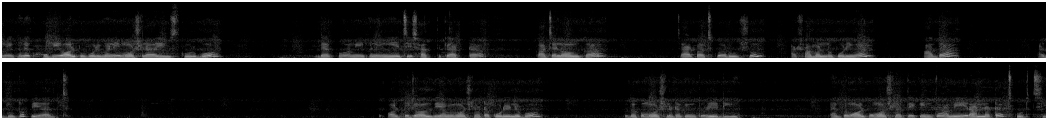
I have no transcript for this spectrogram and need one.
আমি এখানে খুবই অল্প পরিমাণেই মশলা ইউজ করব। দেখো, আমি এখানে নিয়েছি সাত থেকে আটটা কাঁচা লঙ্কা, চার পাঁচ কোয়া রসুন আর সামান্য পরিমাণ আদা আর দুটো পেঁয়াজ। অল্প জল দিয়ে আমি মশলাটা করে নেব। তো দেখো, মশলাটা কিন্তু রেডি একদম অল্প মশলাতেই কিন্তু আমি এই রান্নাটা করছি।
